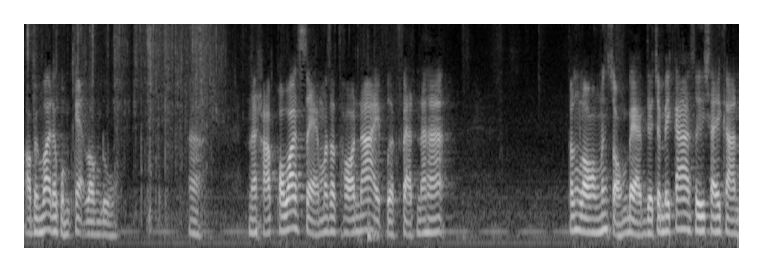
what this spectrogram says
เอาเป็นว่าเดี๋ยวผมแกะลองดูอะนะครับ เพราะว่าแสงมันสะท้อนได้เปิดแฟลชนะฮะต้องลองทั้งสองแบบเดี๋ยวจะไม่กล้าซื้อใช้กัน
